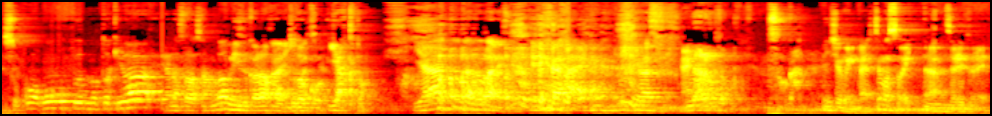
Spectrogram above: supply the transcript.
ーそこはオープンの時は、柳沢さんが自らホットドッグを焼くと。いやー、とかどうかですね。はい。行きますね。はい。なるほど。そうか。飲食に関してもそうい。った、それぞれ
